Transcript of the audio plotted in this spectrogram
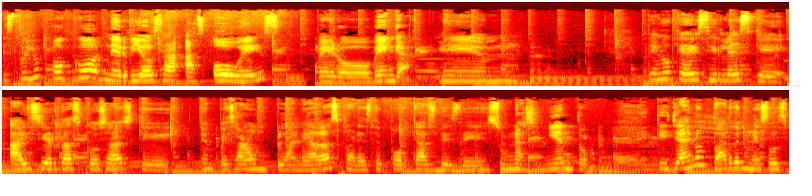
Estoy un poco nerviosa, as always, pero venga. Em, tengo que decirles que hay ciertas cosas que empezaron planeadas para este podcast desde su nacimiento, que ya en un par de meses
